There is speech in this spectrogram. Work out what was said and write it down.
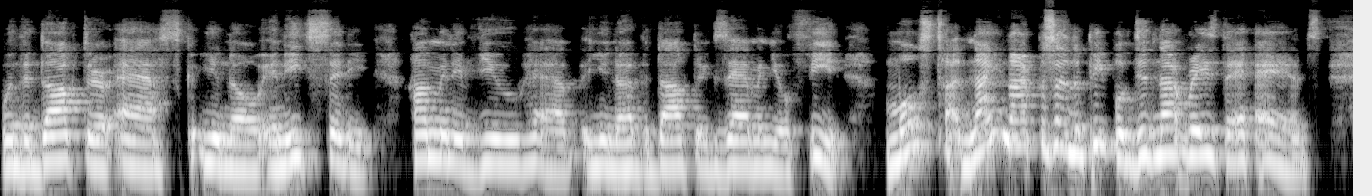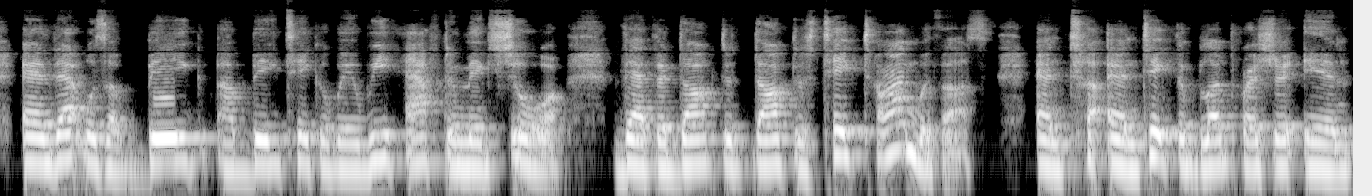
when the doctor asked you know in each city how many of you have you know have the doctor examine your feet? Most time, 99% of the people did not raise their hands. And that was a big a big takeaway. We have to make sure that the doctor doctors take time with us and t- and take the blood pressure in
